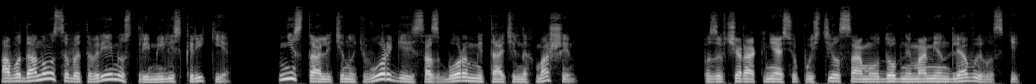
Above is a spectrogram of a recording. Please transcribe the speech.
а водоносы в это время устремились к реке. Не стали тянуть ворги со сбором метательных машин. Позавчера князь упустил самый удобный момент для вылазки.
